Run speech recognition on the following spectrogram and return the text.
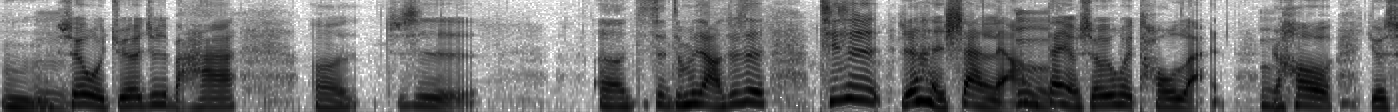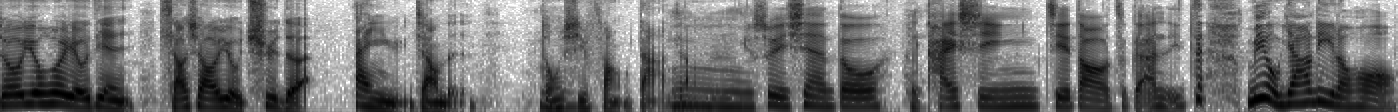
嗯，所以我觉得就是把他呃，就是呃，怎怎么讲？就是其实人很善良，但有时候又会偷懒。然后有时候又会有点小小有趣的暗语这样的东西放大，这样，嗯，所以现在都很开心接到这个案子，这没有压力了吼。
